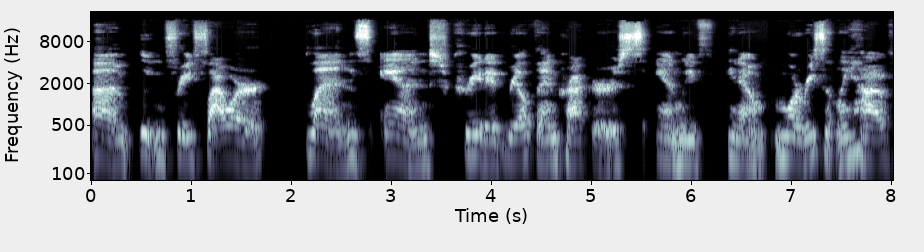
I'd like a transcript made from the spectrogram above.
um, gluten free flour blends and created real thin crackers. And we've, you know, more recently have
